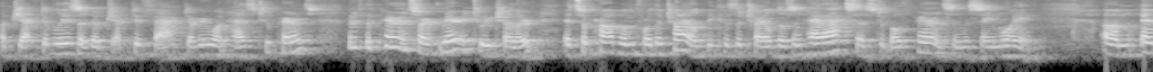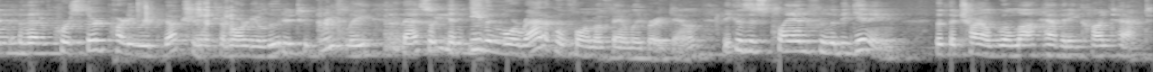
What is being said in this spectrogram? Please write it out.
objectively, is an objective fact. Everyone has two parents. But if the parents aren't married to each other, it's a problem for the child because the child doesn't have access to both parents in the same way. Um, and, then, of course, third party reproduction, which I've already alluded to briefly, that's an even more radical form of family breakdown because it's planned from the beginning that the child will not have any contact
